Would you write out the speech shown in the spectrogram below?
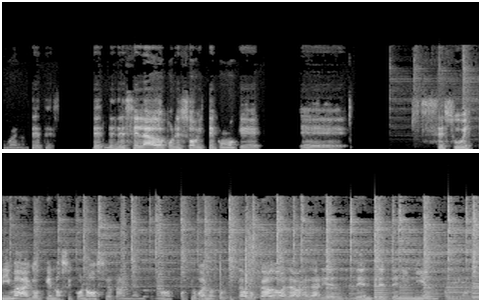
bueno, desde, ese lado, por eso, viste, como que eh, se subestima algo que no se conoce realmente, ¿no? Porque bueno, porque está abocado al, área de, entretenimiento, digamos,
